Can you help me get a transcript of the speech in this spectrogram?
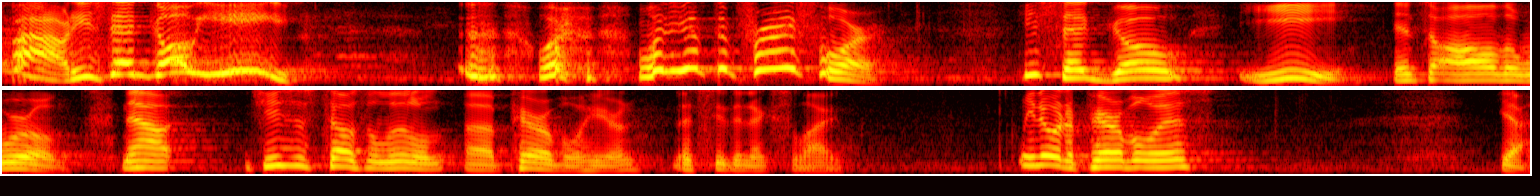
about? He said, Go ye. what, what do you have to pray for? He said, Go ye into all the world. Now, Jesus tells a little uh, parable here. Let's see the next slide. You know what a parable is? Yeah,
